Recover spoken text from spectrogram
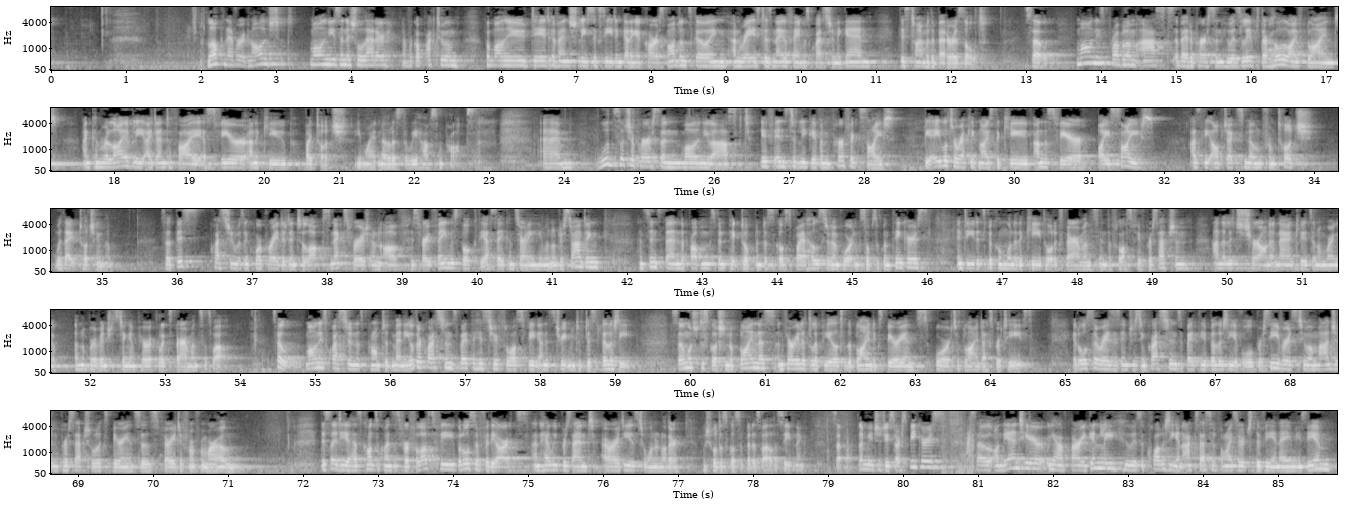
Locke never acknowledged Molyneux's initial letter, never got back to him, but Molyneux did eventually succeed in getting a correspondence going and raised his now famous question again, this time with a better result. So, Molyneux's problem asks about a person who has lived their whole life blind and can reliably identify a sphere and a cube by touch. You might notice that we have some props. Um, would such a person, Molyneux asked, if instantly given perfect sight, be able to recognise the cube and the sphere by sight as the objects known from touch without touching them? So, this question was incorporated into Locke's next version of his very famous book, The Essay Concerning Human Understanding, and since then, the problem has been picked up and discussed by a host of important subsequent thinkers. Indeed, it's become one of the key thought experiments in the philosophy of perception, and the literature on it now includes a number of, a number of interesting empirical experiments as well. So, Molyneux's question has prompted many other questions about the history of philosophy and its treatment of disability. So much discussion of blindness and very little appeal to the blind experience or to blind expertise. It also raises interesting questions about the ability of all perceivers to imagine perceptual experiences very different from our own. This idea has consequences for philosophy, but also for the arts and how we present our ideas to one another, which we'll discuss a bit as well this evening. So, let me introduce our speakers. So, on the end here, we have Barry Ginley, who is a Quality and Access Advisor to the V&A Museum,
